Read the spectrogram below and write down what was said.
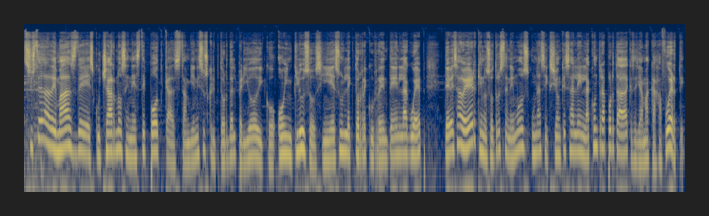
Si usted además de escucharnos en este podcast también es suscriptor del periódico o incluso si es un lector recurrente en la web, Debes saber que nosotros tenemos una sección que sale en la contraportada que se llama Caja Fuerte.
